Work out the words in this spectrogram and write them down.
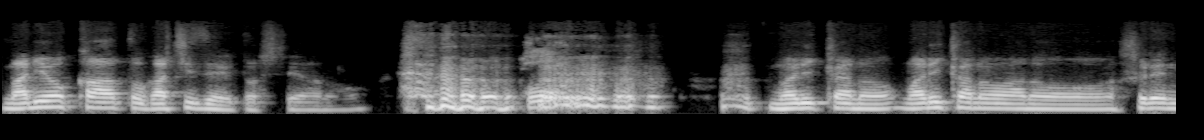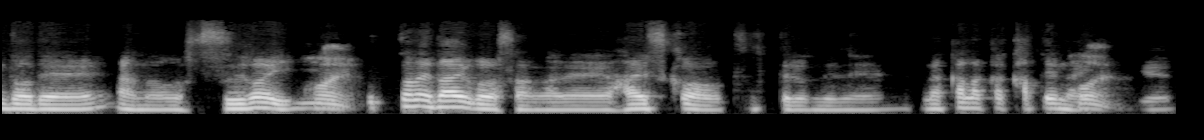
マリオカートガチ勢として、あの、マリカの、マリカのあの、フレンドで、あの、すごい、はい、ずっとね、大五郎さんがね、ハイスコアを取ってるんでね、なかなか勝てないっていう。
